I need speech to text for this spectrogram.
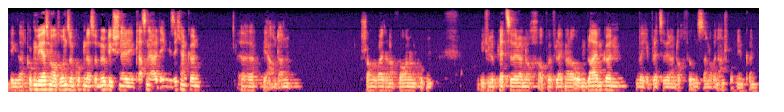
wie gesagt, gucken wir erstmal auf uns und gucken, dass wir möglichst schnell den Klassenerhalt irgendwie sichern können. Äh, ja, und dann schauen wir weiter nach vorne und gucken, wie viele Plätze wir dann noch, ob wir vielleicht mal da oben bleiben können, welche Plätze wir dann doch für uns dann noch in Anspruch nehmen können.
